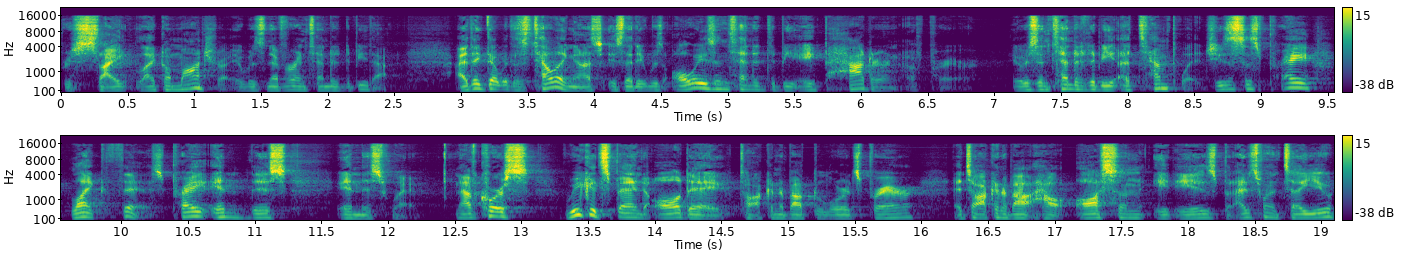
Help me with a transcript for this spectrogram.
recite like a mantra. It was never intended to be that. I think that what this is telling us is that it was always intended to be a pattern of prayer. It was intended to be a template. Jesus says, pray like this, pray in this, in this way. Now, of course, we could spend all day talking about the Lord's Prayer and talking about how awesome it is, but I just want to tell you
